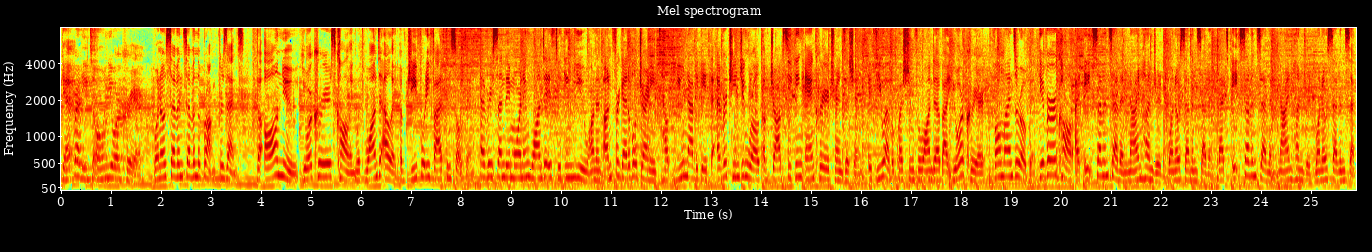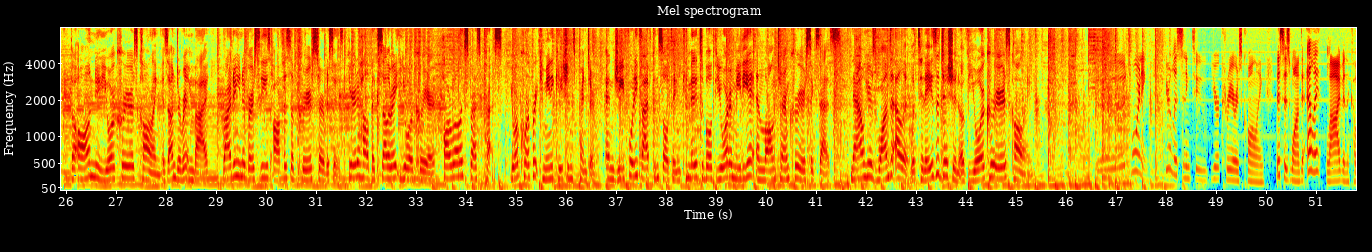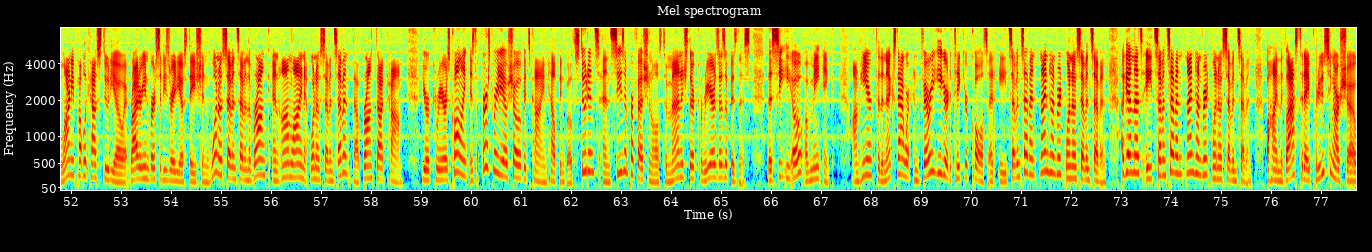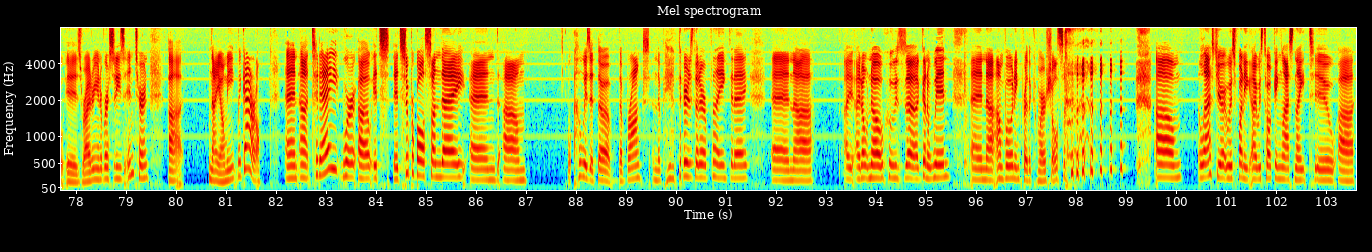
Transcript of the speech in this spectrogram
Get ready to own your career. 1077 The Bronc presents the all new Your Career's Calling with Wanda Ellett of G45 Consulting. Every Sunday morning, Wanda is taking you on an unforgettable journey to help you navigate the ever changing world of job seeking and career transition. If you have a question for Wanda about your career, phone lines are open. Give her a call at 877 900 1077. That's 877 900 1077. The all new Your Career's Calling is underwritten by Rider University's Office of Career Services, here to help accelerate your career. Harwell Express Press, your corporate communications printer, and G45 Consulting, committed to both your immediate and long term career success. Now, here's Wanda Ellett with today's edition of Your Career is Calling. Listening to Your Career is Calling. This is Wanda Ellett, live in the Killarney Public House studio at Rider University's radio station 1077 The Bronc and online at 1077thebronc.com. Your Career is Calling is the first radio show of its kind, helping both students and seasoned professionals to manage their careers as a business. The CEO of Me Inc. I'm here for the next hour and very eager to take your calls at 877 900 1077. Again, that's 877 900 1077. Behind the glass today, producing our show is Rider University's intern, uh, Naomi McGarrell. And uh, today we're uh, it's it's Super Bowl Sunday, and um, who is it? The the Broncos and the Panthers that are playing today, and uh, I, I don't know who's uh, going to win, and uh, I'm voting for the commercials. um, last year, it was funny. I was talking last night to uh,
